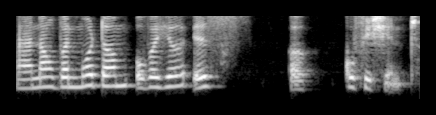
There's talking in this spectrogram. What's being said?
uh, now one more term over here is a coefficient.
